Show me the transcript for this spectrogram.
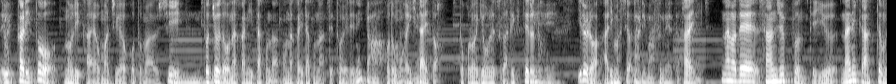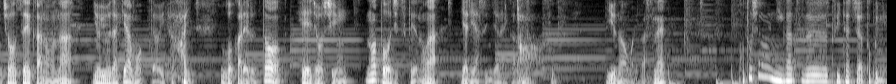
うっかりと乗り換えを間違うこともあるしうん、途中でお腹に痛くな、お腹痛くなってトイレにあ子供が行きたいと、ところが行列ができてると、えいろいろありますよね。えありますね、確はいかに。。なので、30分っていう何かあっても調整可能な余裕だけは持っておいて、はい。動かれると、平常心の当日っていうのがやりやすいんじゃないかな。というのは思いますね。今年の2月1日は特に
